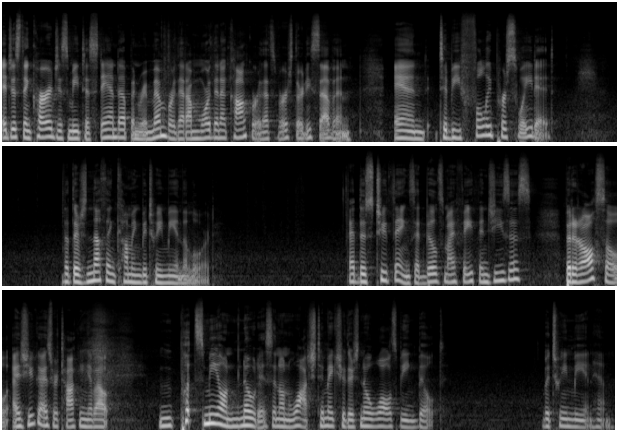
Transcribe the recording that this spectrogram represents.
it just encourages me to stand up and remember that I'm more than a conqueror. That's verse 37. And to be fully persuaded that there's nothing coming between me and the Lord. That does two things. That builds my faith in Jesus, but it also, as you guys were talking about, puts me on notice and on watch to make sure there's no walls being built between me and him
